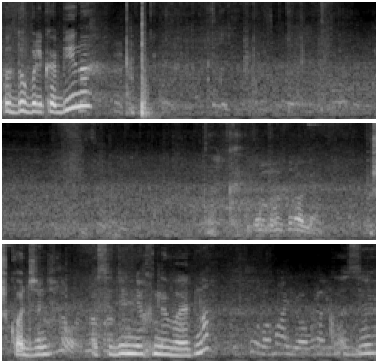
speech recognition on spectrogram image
Тут дубль кабіна. Пошкоджень по сидіннях не видно. Показую.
